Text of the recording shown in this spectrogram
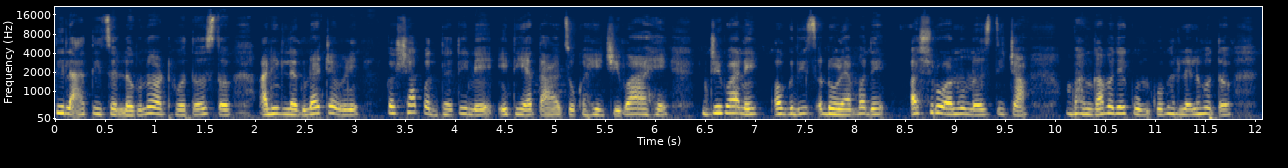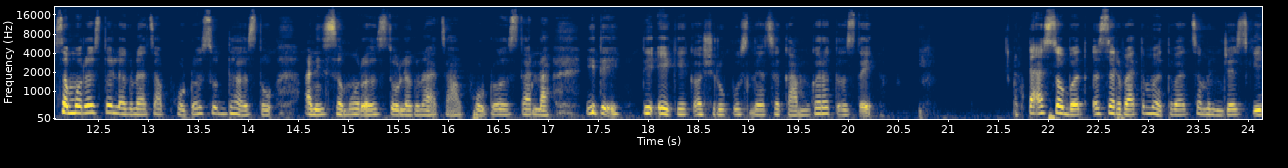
तिला तिचं लग्न आठवत असतं. आणि लग्नाच्या वेळी कशा पद्धतीने इथे आता जो काही जीवा आहे जीवाने अगदीच डोळ्यामध्ये अश्रू आणूनच तिच्या भांगामध्ये कुंकू भरलेलं होतं. समोरच तो लग्नाचा फोटोसुद्धा असतो आणि समोरच तो लग्नाचा फोटो असताना इथे ती एक एक अश्रू पुसण्याचं काम करत असते. त्याचसोबत सर्वात महत्त्वाचं म्हणजेच की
